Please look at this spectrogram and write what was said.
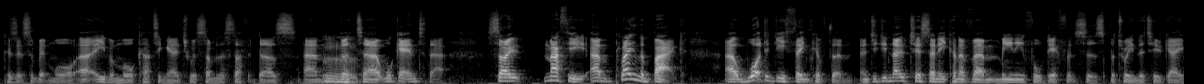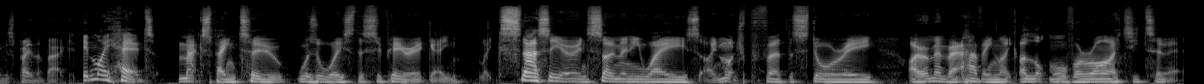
because it's a bit more uh, even more cutting edge with some of the stuff it does. Um, mm. But uh, we'll get into that. So Matthew, um, playing the back. Uh, what did you think of them? And did you notice any kind of um, meaningful differences between the two games playing them back? In my head, Max Payne 2 was always the superior game. Like, snazzier in so many ways. I much preferred the story. I remember it having, like, a lot more variety to it.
